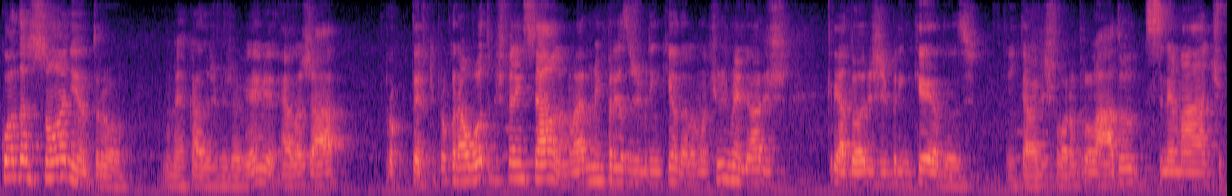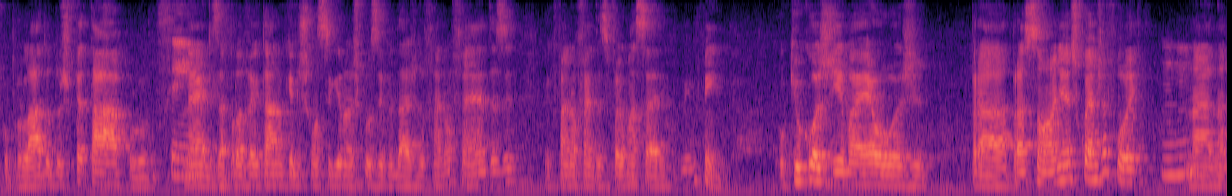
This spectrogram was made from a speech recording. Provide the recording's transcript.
Quando a Sony entrou no mercado de videogame, ela já teve que procurar outro diferencial. Ela não era uma empresa de brinquedo, ela não tinha os melhores criadores de brinquedos. Então eles foram pro lado cinemático, pro lado do espetáculo. Sim. Né? Eles aproveitaram que eles conseguiram a exclusividade do Final Fantasy, e que Final Fantasy foi uma série, enfim. O que o Kojima é hoje pra, pra Sony, a Square já foi. Uhum. Na, na,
